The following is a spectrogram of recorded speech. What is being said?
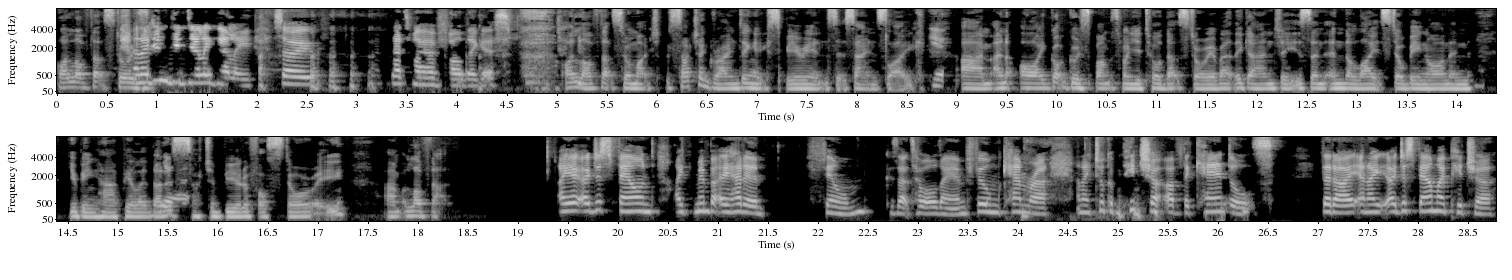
I love that story. And I didn't do Delhi Belly, so that's my own fault, I guess. I love that so much. Such a grounding experience, it sounds like. Yeah. Um, and oh, I got goosebumps when you told that story about the Ganges and, and the light still being on and you being happy. Like that yeah. is such a beautiful story. Um, I love that. I, I just found, I remember I had a film, because that's how old I am, film camera, and I took a picture of the candles that I, and I, I just found my picture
